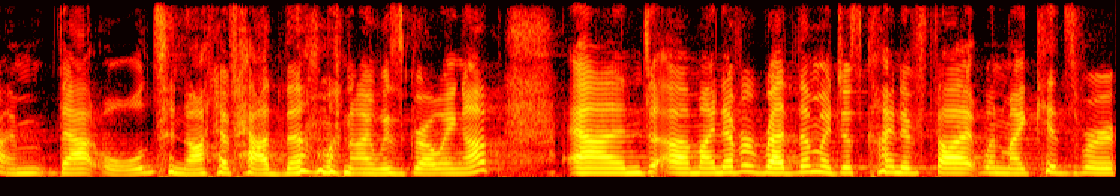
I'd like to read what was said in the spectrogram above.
I'm that old to not have had them when I was growing up. And um, I never read them. I just kind of thought when my kids were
